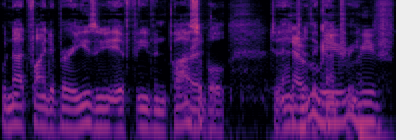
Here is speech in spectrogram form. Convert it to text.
would not find it very easy, if even possible, to enter yeah, the country. We, have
